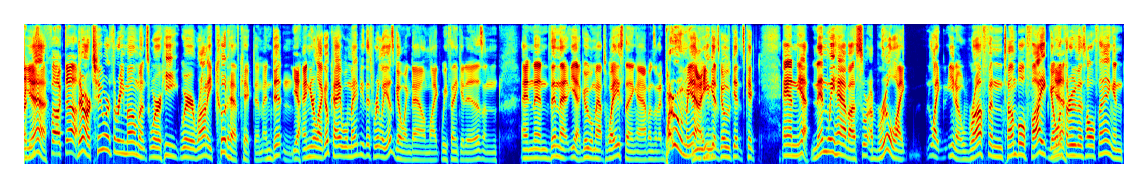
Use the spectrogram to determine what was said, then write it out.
and he's Yeah. fucked up. There are two or three moments where he where Ronnie could have kicked him and didn't. Yeah. And you're like, okay, well maybe this really is going down like we think it is, and and then then that yeah Google Maps Waze thing happens, and then boom, yeah, he mm-hmm. gets goes gets kicked, and yeah, then we have a sort of real like like you know rough and tumble fight going Yeah. through this whole thing, and.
